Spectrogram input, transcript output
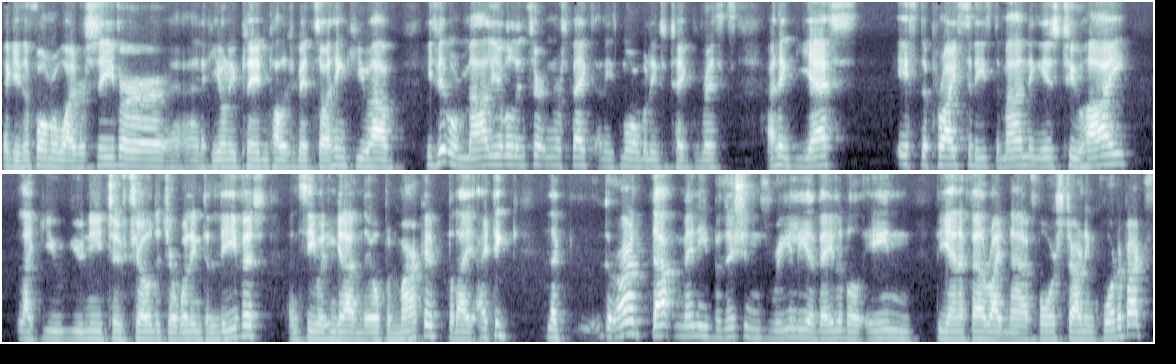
like he's a former wide receiver and he only played in college a bit. So I think you have he's a bit more malleable in certain respects and he's more willing to take risks. I think yes, if the price that he's demanding is too high, like you you need to show that you're willing to leave it and see what you can get out in the open market. But I, I think like there aren't that many positions really available in the NFL right now for starting quarterbacks.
